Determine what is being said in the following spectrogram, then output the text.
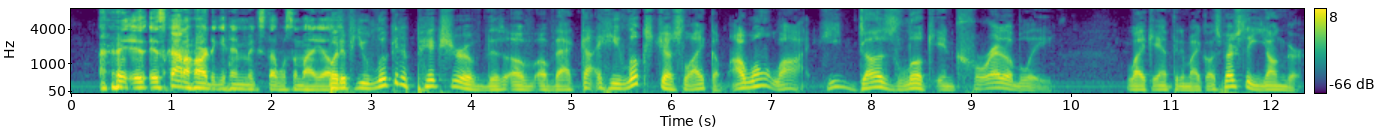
it, it's kind of hard to get him mixed up with somebody else. But if you look at a picture of this of of that guy, he looks just like him. I won't lie. He does look incredibly like Anthony Michael, especially younger.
